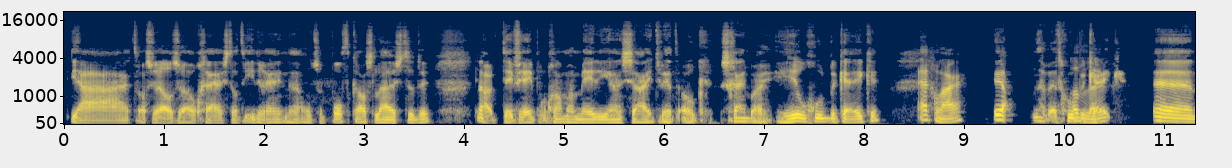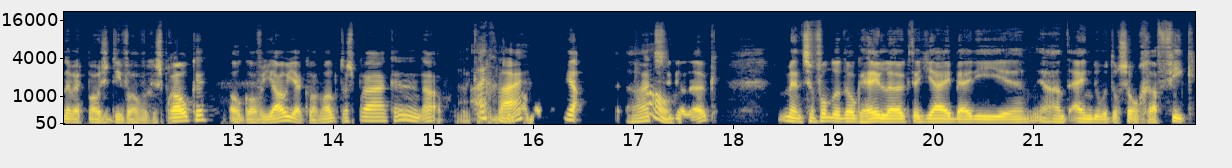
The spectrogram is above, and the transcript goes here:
Ja, het was wel zo, Gijs, dat iedereen naar onze podcast luisterde. Nou, het tv-programma Media Site werd ook schijnbaar heel goed bekeken. Echt waar? Ja, dat werd goed Wat leuk. bekeken. En er werd positief over gesproken. Ook over jou. Jij kwam ook ter sprake. Nou, Echt waar? Ja, hartstikke leuk. Mensen vonden het ook heel leuk dat jij bij die... eh, ja, aan het eind doen we toch zo'n grafiek.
